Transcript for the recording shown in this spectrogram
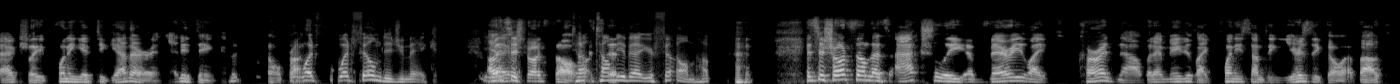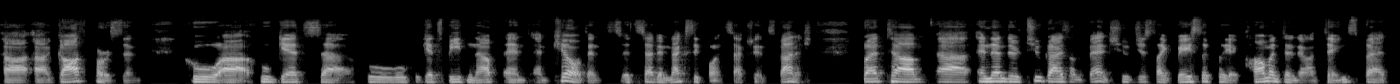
actually putting it together and editing and the whole process. What what film did you make? Oh, yeah, it's a short film. Tell, tell me about your film. it's a short film that's actually a very like current now, but I made it like 20 something years ago about uh, a goth person who uh, who gets uh, who, who gets beaten up and and killed, and it's, it's set in Mexico. And It's actually in Spanish, but um, uh, and then there are two guys on the bench who just like basically are commented on things, but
